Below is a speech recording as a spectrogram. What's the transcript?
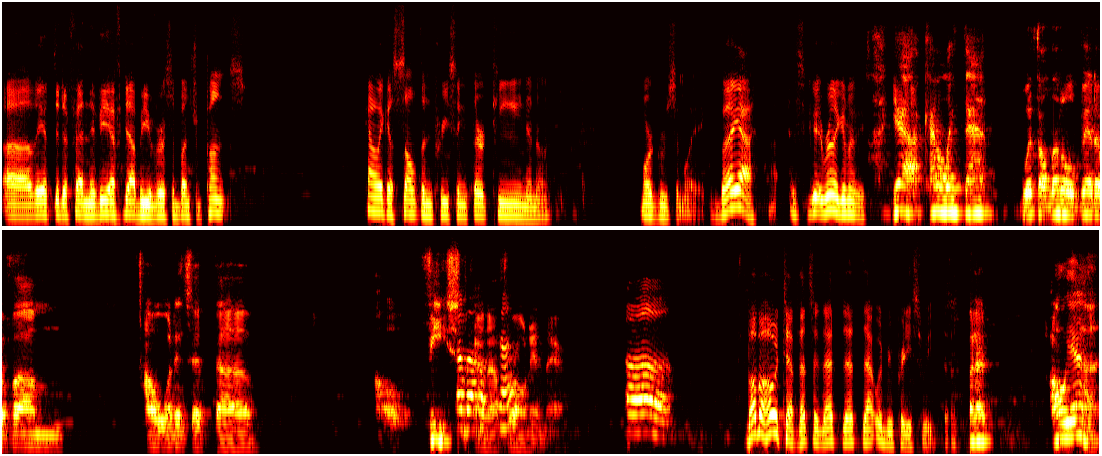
uh, they have to defend the VFW versus a bunch of punks. Kind of like Assault on Precinct 13 in a more gruesome way. But yeah, it's a good, really good movie. Yeah, kind of like that with a little bit of um, oh, what is it? Uh, oh, feast kind of thrown in there. oh, Bubba Ho-Tep. That's a, that that that would be pretty sweet. Though. But uh, oh yeah,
